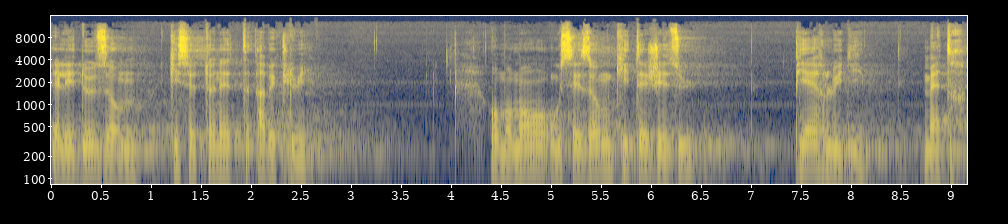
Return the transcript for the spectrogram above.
et les deux hommes qui se tenaient avec lui. Au moment où ces hommes quittaient Jésus, Pierre lui dit, Maître,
